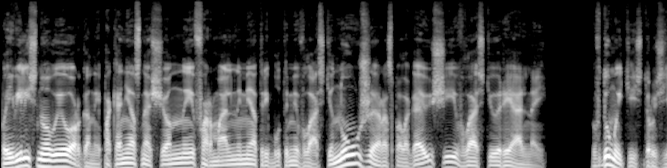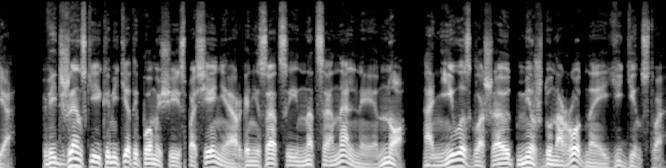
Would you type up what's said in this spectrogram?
Появились новые органы, пока не оснащенные формальными атрибутами власти, но уже располагающие властью реальной. Вдумайтесь, друзья, ведь женские комитеты помощи и спасения – организации национальные, но они возглашают международное единство.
